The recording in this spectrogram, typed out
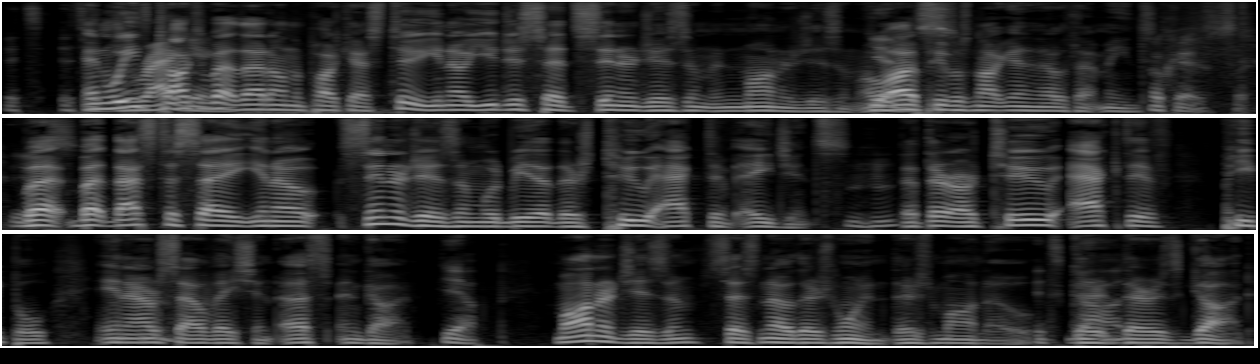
It's it's. and we've talked about that on the podcast too. You know, you just said synergism and monergism. A lot of people's not going to know what that means. Okay, so, yes. But but that's to say, you know, synergism would be that there's two active agents. Mhm. That there are two active people in our salvation, us and God. Yeah. Monergism says no, there's one. There's mono. It's There- there is God.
